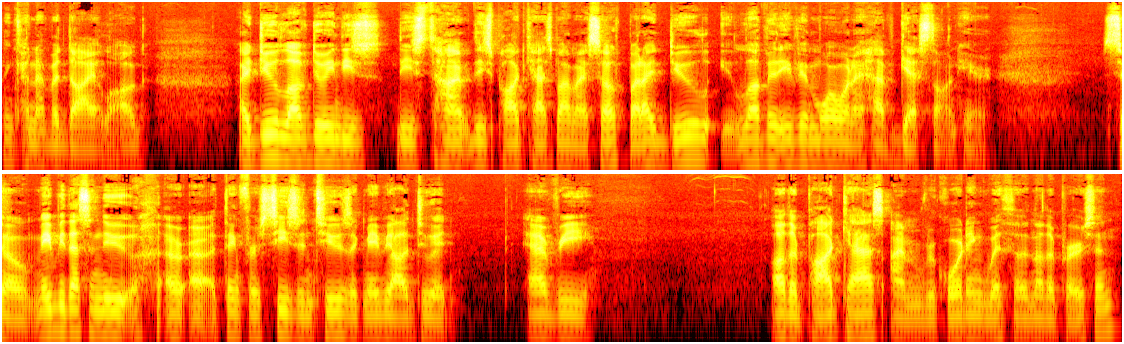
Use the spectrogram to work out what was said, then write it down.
and kind of have a dialogue. I do love doing these these time these podcasts by myself, but I do love it even more when I have guests on here. So maybe that's a new uh, thing for season two. Is like maybe I'll do it every other podcast I'm recording with another person.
